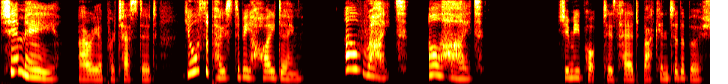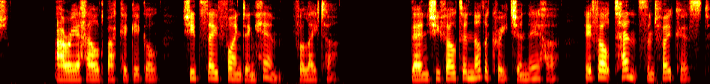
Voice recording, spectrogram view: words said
Jimmy, Aria protested, you're supposed to be hiding. Oh, right, I'll hide. Jimmy popped his head back into the bush Aria held back a giggle. She'd save finding him for later. Then she felt another creature near her. It felt tense and focused,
